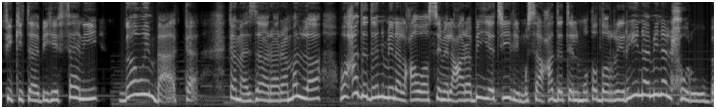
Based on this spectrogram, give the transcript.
في كتابه الثاني Going Back. كما زار رام الله وعدد من العواصم العربية لمساعدة المتضررين من الحروب.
